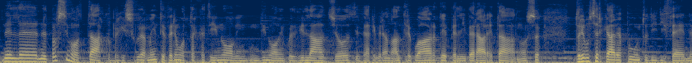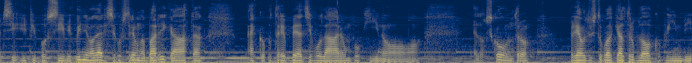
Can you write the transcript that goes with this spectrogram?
nel, nel, prossimo attacco, perché sicuramente verremo attaccati di nuovo, in, di nuovo in quel villaggio, arriveranno altre guardie per liberare Thanos, dovremo cercare appunto di difendersi il più possibile. Quindi magari se costruiamo una barricata, ecco, potrebbe agevolare un pochino eh, lo scontro. Prendiamo giusto qualche altro blocco, quindi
